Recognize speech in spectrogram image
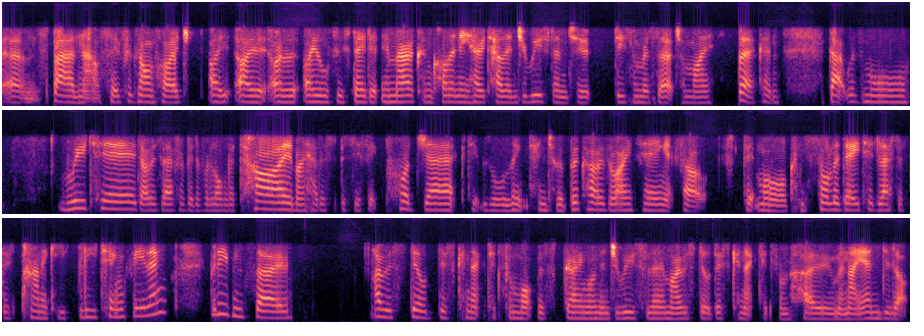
um, span now. So, for example, I, I, I, I also stayed at the American Colony Hotel in Jerusalem to do some research on my book, and that was more rooted. I was there for a bit of a longer time. I had a specific project. It was all linked into a book I was writing. It felt a bit more consolidated, less of this panicky, fleeting feeling. But even so, I was still disconnected from what was going on in Jerusalem. I was still disconnected from home, and I ended up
